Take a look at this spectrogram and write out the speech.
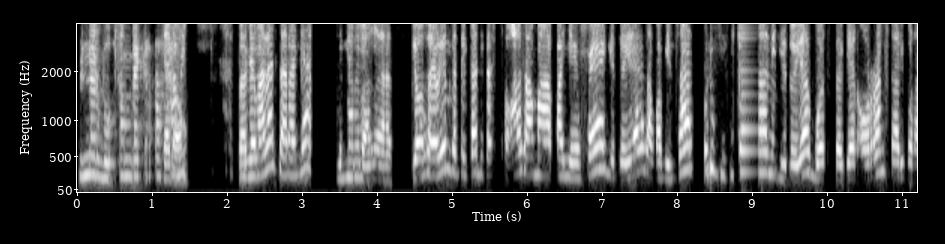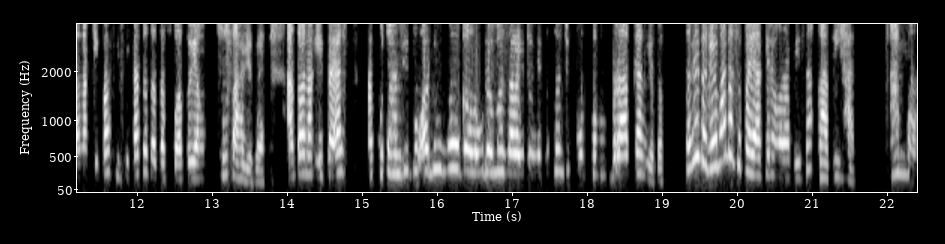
benar bu. Sampai kertas ya habis. bagaimana caranya? Benar banget Jocelyn ketika dikasih soal sama Pak YV gitu ya, sama Binsar, waduh fisika nih gitu ya, buat sebagian orang sekalipun anak IPA, fisika tuh tetap suatu yang susah gitu ya. Atau anak IPS, akuntansi tuh aduh bu, kalau udah masalah itu itu kan cukup memberatkan gitu. Tapi bagaimana supaya akhirnya orang bisa latihan? Sama,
